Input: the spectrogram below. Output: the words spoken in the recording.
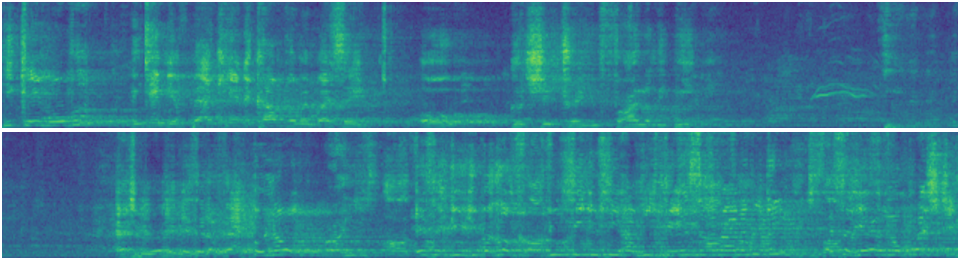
He came over and gave me a backhanded compliment by saying, "Oh, good shit, Dre. You finally beat me." Is it a fact or no? Bro, you just all Is it you? you but look, you see, you see how he dances around everything. It's a yes or no question. Said.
